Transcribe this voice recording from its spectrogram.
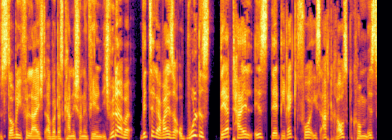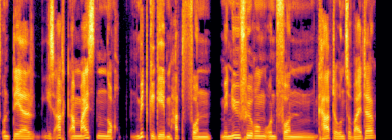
Story vielleicht, aber das kann ich schon empfehlen. Ich würde aber witzigerweise, obwohl das der Teil ist, der direkt vor Is 8 rausgekommen ist und der Is 8 am meisten noch mitgegeben hat von Menüführung und von Karte und so weiter,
